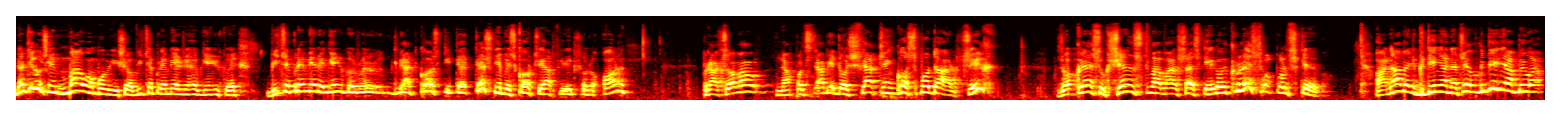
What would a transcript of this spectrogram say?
dlaczego się mało mówi się o wicepremierze Eugeniuszu Wicepremier Eugeniusz Kwiatkowski te, też nie wyskoczy jak Filip Szoro. On pracował na podstawie doświadczeń gospodarczych z okresu księstwa warszawskiego i królestwa polskiego. A nawet Gdynia, dlaczego Gdynia była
